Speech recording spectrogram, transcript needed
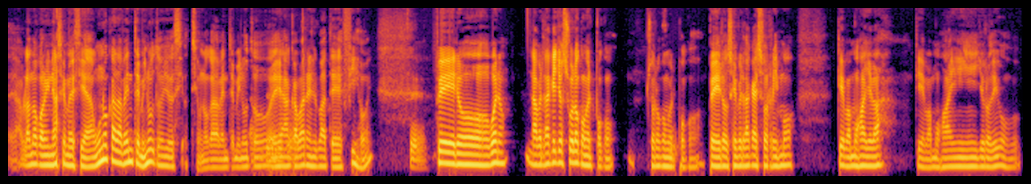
eh, hablando con Ignacio me decía uno cada 20 minutos. Yo decía, hostia, uno cada 20 minutos es acabar en el bate fijo. ¿eh? Pero bueno, la verdad que yo suelo comer poco, suelo comer poco. Pero sí es verdad que esos ritmos que vamos a llevar, que vamos ahí, yo lo digo,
